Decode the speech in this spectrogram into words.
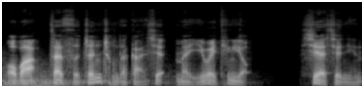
欧巴在此真诚的感谢每一位听友，谢谢您。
